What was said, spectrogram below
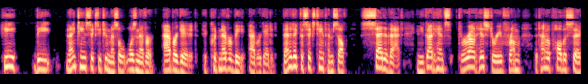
He, the 1962 Missal was never abrogated. It could never be abrogated. Benedict XVI himself said that. And you got hints throughout history from the time of Paul VI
